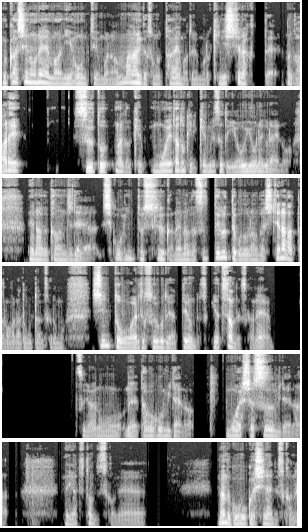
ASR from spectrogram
昔のね、まあ日本っていうものあんまなんかその大麻というもの気にしてなくって、なんかあれ、吸うと、なんかけ燃えた時に煙すると酔うよねぐらいの、ね、なんか感じで、嗜好品としてかね、なんか吸ってるってことをなんかしてなかったのかなと思ったんですけども、神道も割とそういうことやってるんです、やってたんですかね。次あのね、タバコみたいな、燃やして吸うみたいな、ね、やってたんですかね。なんで合法化しないですかね。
